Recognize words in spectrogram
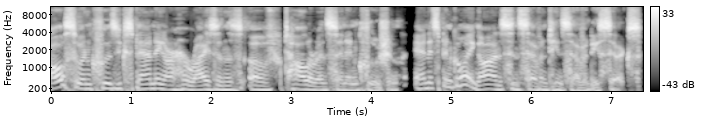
also includes expanding our horizons of tolerance and inclusion, and it's been going on since 1776.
